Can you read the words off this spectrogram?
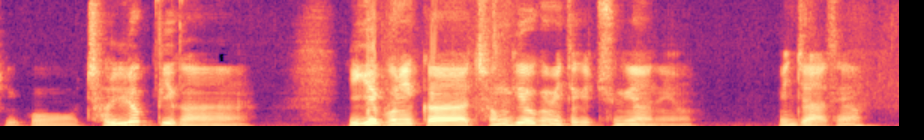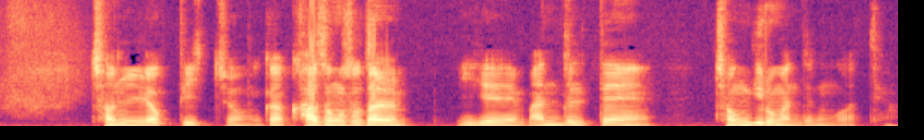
그리고 전력비가 이게 보니까 전기요금이 되게 중요하네요 왠지 아세요? 전력비 있죠 그러니까 가성소달 이게 만들 때 전기로 만드는 것 같아요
